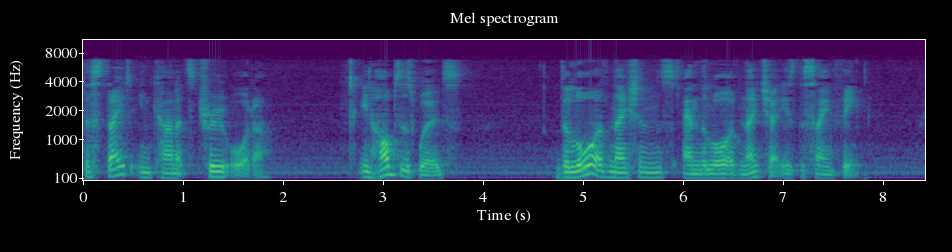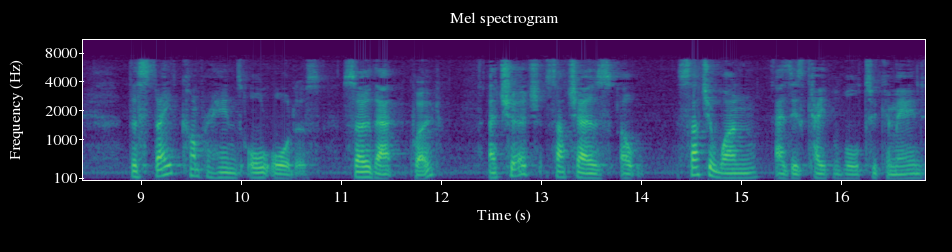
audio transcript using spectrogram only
The state incarnates true order. In Hobbes's words, the law of nations and the law of nature is the same thing. The state comprehends all orders, so that, quote, a church such as a such a one as is capable to command,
